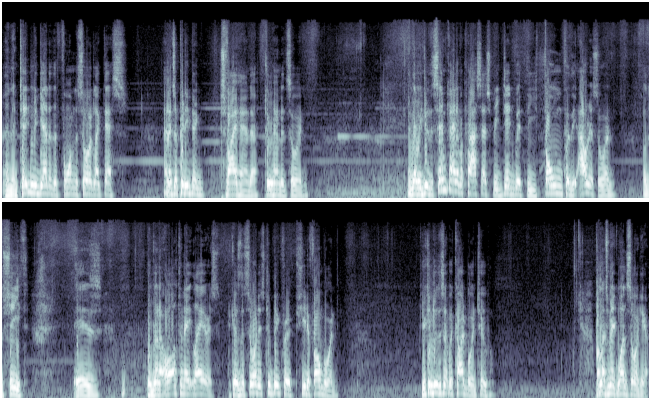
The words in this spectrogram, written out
And then tape them together to form the sword like this. And it's a pretty big Zweihander, two-handed sword. And then we do the same kind of a process we did with the foam for the outer sword, or the sheath, is we're going to alternate layers because the sword is too big for a sheet of foam board. You can do this with cardboard too. But let's make one sword here.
